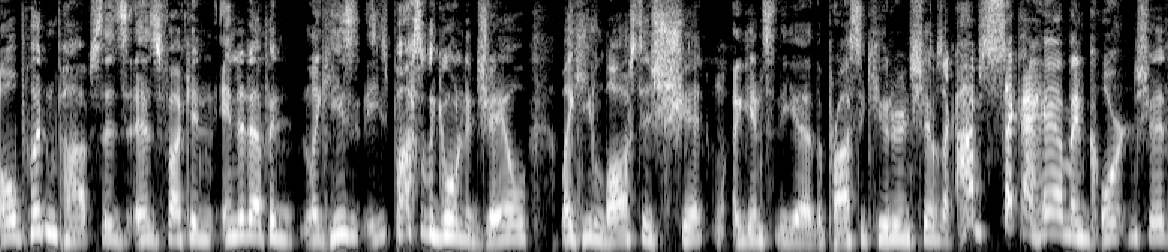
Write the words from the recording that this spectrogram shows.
Old Puddin Pops has, has fucking ended up in like he's he's possibly going to jail. Like he lost his shit against the uh, the prosecutor and shit. I was like, I'm sick of him in court and shit.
